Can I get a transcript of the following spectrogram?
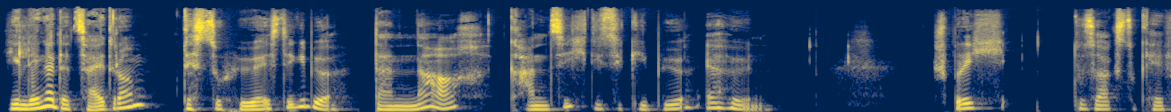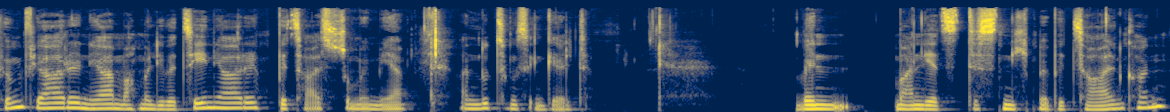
Je länger der Zeitraum, desto höher ist die Gebühr. Danach kann sich diese Gebühr erhöhen. Sprich, du sagst, okay, fünf Jahre, ja, mach mal lieber zehn Jahre, bezahlst schon mal mehr an Nutzungsentgelt. Wenn man jetzt das nicht mehr bezahlen kann,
